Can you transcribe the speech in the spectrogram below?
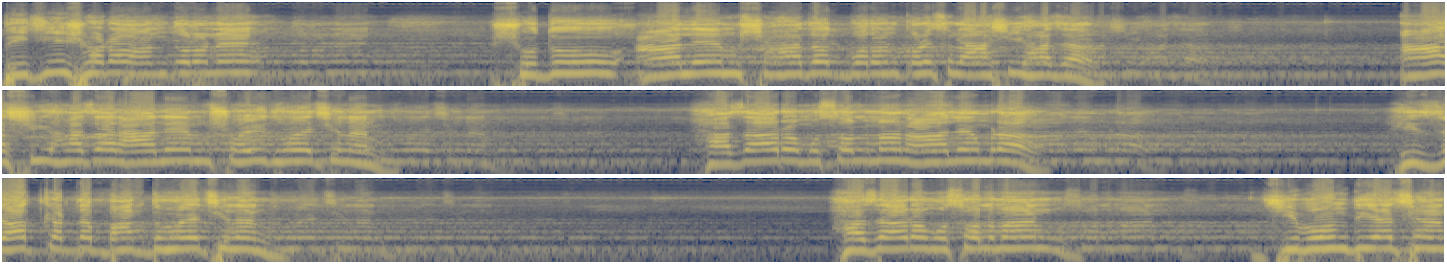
ব্রিটিশ হটাও আন্দোলনে শুধু আলেম শাহাদত বরণ করেছিল আশি হাজার। আশি হাজার আলেম শহীদ হয়েছিলেন। হাজারো মুসলমান আলেমরা হিজরাত করতে বাধ্য হয়েছিলেন। হাজারো মুসলমান জীবন দিয়েছেন।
